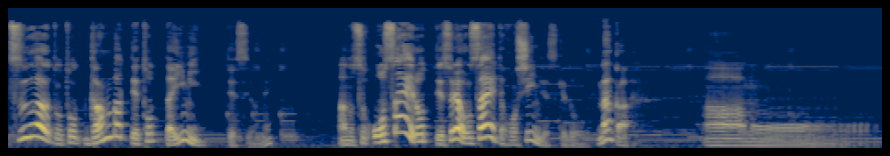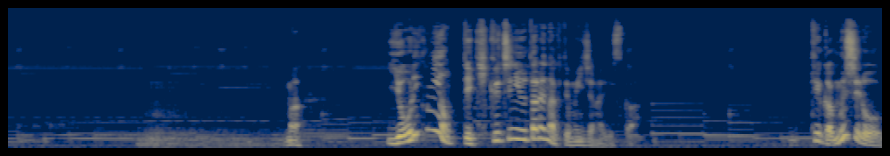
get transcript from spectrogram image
ツーアウトと頑張って取った意味ですよね。あのそ抑えろってそれは抑えてほしいんですけどなんかあのー、まあよりによって菊池に打たれなくてもいいじゃないですか。っていうかむしろ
